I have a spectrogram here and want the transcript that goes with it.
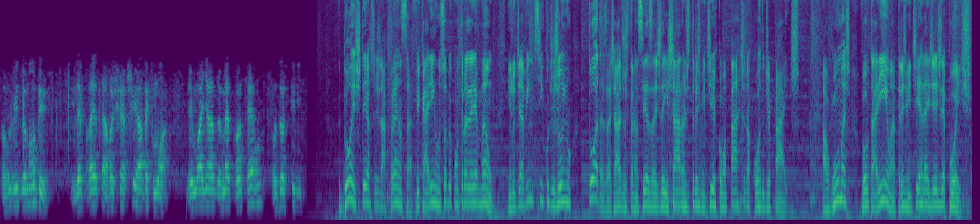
pour lui demander s'il est prêt à rechercher avec moi les moyens de mettre un terme aux hostilités. Dois terços da França ficariam sob o controle alemão, e no dia 25 de junho, todas as rádios francesas deixaram de transmitir como parte do acordo de paz. Algumas voltariam a transmitir dez dias depois.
